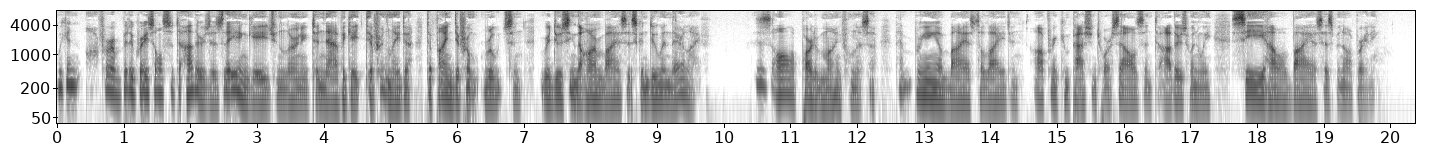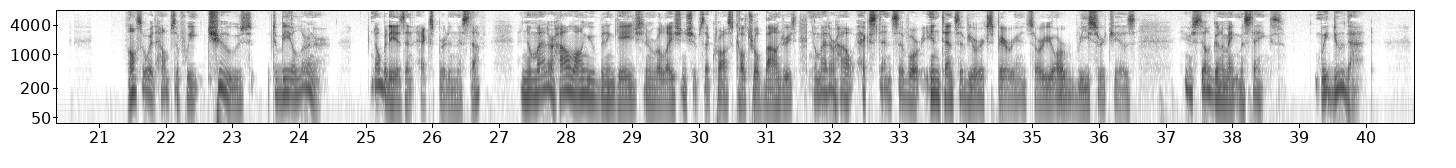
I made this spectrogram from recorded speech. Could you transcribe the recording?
We can offer a bit of grace also to others as they engage in learning to navigate differently, to, to find different routes and reducing the harm biases can do in their life. This is all a part of mindfulness, of that bringing a bias to light and offering compassion to ourselves and to others when we see how a bias has been operating. Also, it helps if we choose to be a learner. Nobody is an expert in this stuff. And no matter how long you've been engaged in relationships that cross cultural boundaries, no matter how extensive or intensive your experience or your research is, you're still going to make mistakes. We do that.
